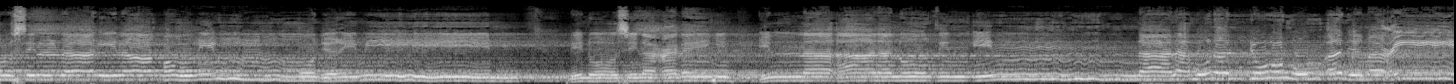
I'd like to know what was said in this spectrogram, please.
أرسلنا إلى قوم مجرمين لنرسل عليهم إلا آل لوط. إنا لمنجوهم أجمعين.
